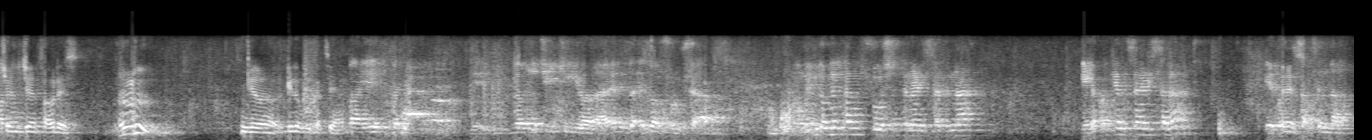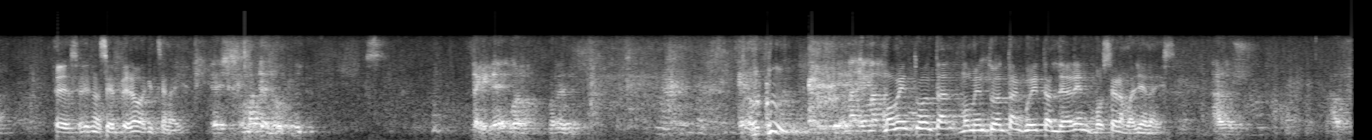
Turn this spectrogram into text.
Txuen, txuen, favorez. Gero, gero bukatzea. Bai, bai, gauza txiki txiki bada, eh? ez da oso luzea. Momentu honetan, zu esaten ari zarena, erabakiatzen ari zara, Ez. esatzen da. Ez, ez nazi, erabakitzen nahi. Ez, ematen du. Zegite, bueno, horret. Ema, ema, Momentu honetan, momentu honetan gure taldearen bozera maile naiz. ados. Ados.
